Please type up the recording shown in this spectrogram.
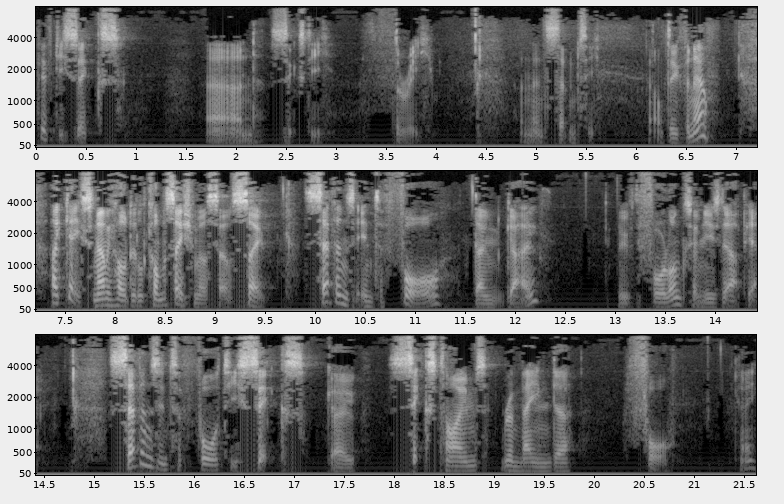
56, and 63, and then 70. That'll do for now. Okay, so now we hold a little conversation with ourselves. So, 7s into 4 don't go. Move the 4 along, so I haven't used it up yet. 7s into 46 go 6 times remainder 4. Okay,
